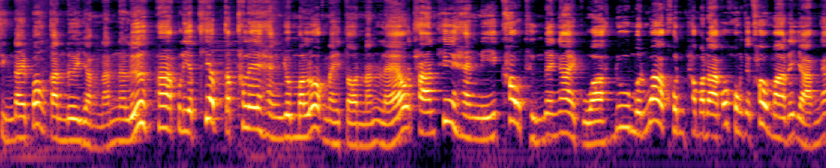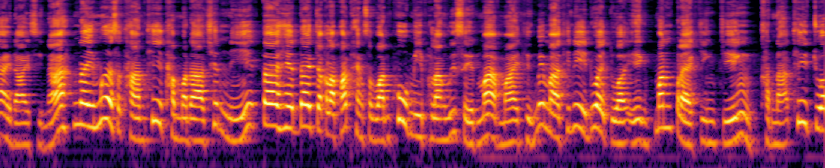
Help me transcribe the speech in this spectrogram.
สิ่งใดป้องกันเลยอย่างนั้นนะหรือ หากเปรียบเทียบกับทะเลแห่งยมโลกในตอนนั้นแล้วถานที่แห่งนี้เข้าถึงได้ง่ายกว่า ดูเหมือนว่าคนธรรมดาก็คงจะเข้ามาได้อย่างง่ายดายสินะ ในเมื่อสถานที่ธรรมดาเช่นนี้ แต่เหตุใดจักรพรรดิแห่งสวรรค์ผู้มีพลังวิเศษมากมายถึงไม่มาที่นี่ด้วยตัวเอง มันแปลกจริง ๆ ขณะที่จัว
